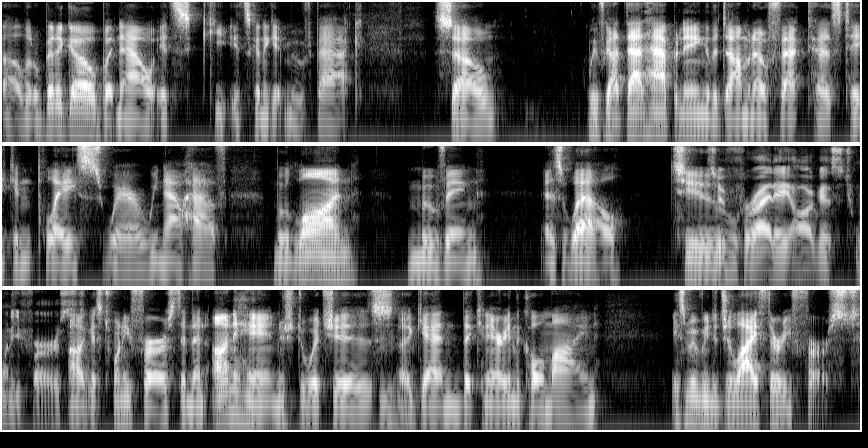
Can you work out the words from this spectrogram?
a little bit ago, but now it's it's going to get moved back. So we've got that happening. The domino effect has taken place where we now have Mulan moving as well to To Friday, August 21st. August 21st, and then Unhinged, which is again the canary in the coal mine, is moving to July 31st.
